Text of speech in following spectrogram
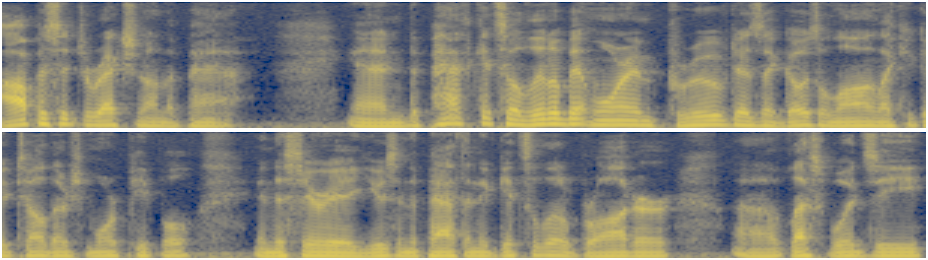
opposite direction on the path. And the path gets a little bit more improved as it goes along. Like you could tell, there's more people in this area using the path, and it gets a little broader, uh, less woodsy.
